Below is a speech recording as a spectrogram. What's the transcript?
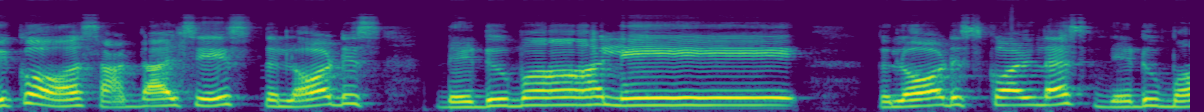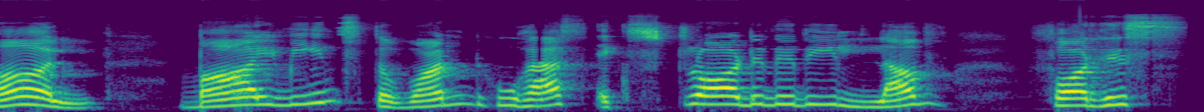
Because Andal says the Lord is Nedumale. The Lord is called as Nedumal. Mal means the one who has extraordinary love for his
